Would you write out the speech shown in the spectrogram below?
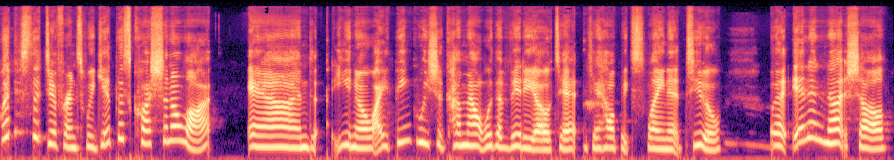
what is the difference? We get this question a lot, and you know, I think we should come out with a video to to help explain it too. But in a nutshell,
